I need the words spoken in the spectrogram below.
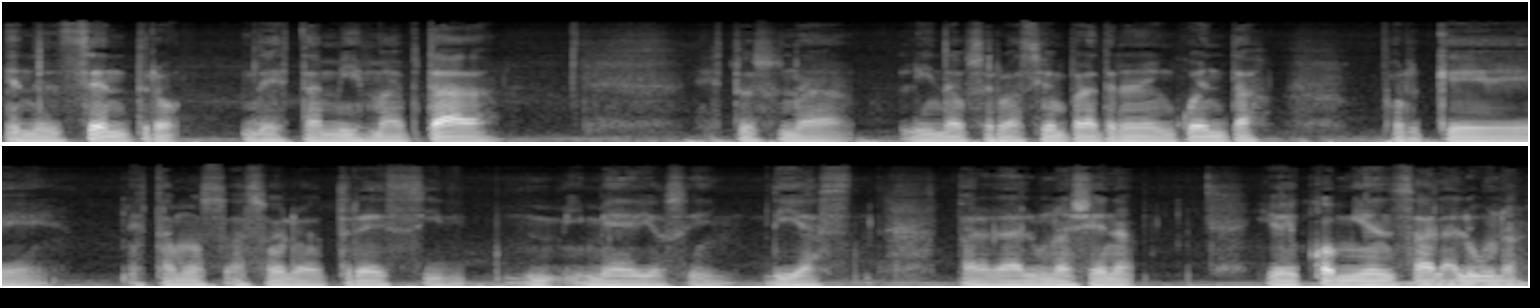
en el centro de esta misma heptada. Esto es una linda observación para tener en cuenta porque estamos a solo tres y, medio días para la luna llena y hoy comienza la luna.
